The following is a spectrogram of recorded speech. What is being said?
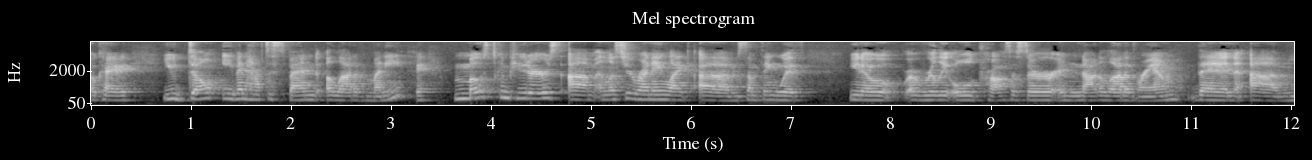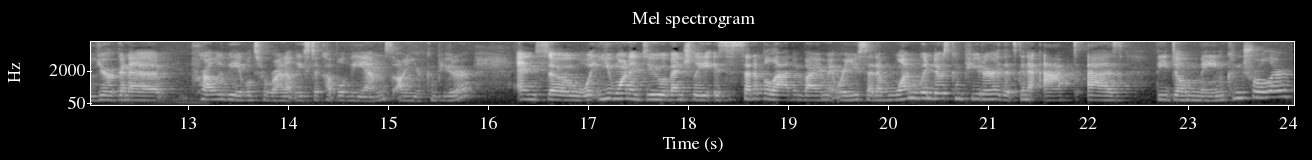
okay? You don't even have to spend a lot of money. Most computers, um, unless you're running like um, something with you know, a really old processor and not a lot of RAM, then um, you're gonna probably be able to run at least a couple VMs on your computer. And so what you wanna do eventually is set up a lab environment where you set up one Windows computer that's gonna act as the domain controller.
